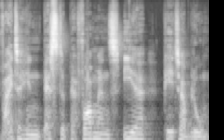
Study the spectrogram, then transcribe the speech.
weiterhin beste Performance, Ihr Peter Blum.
